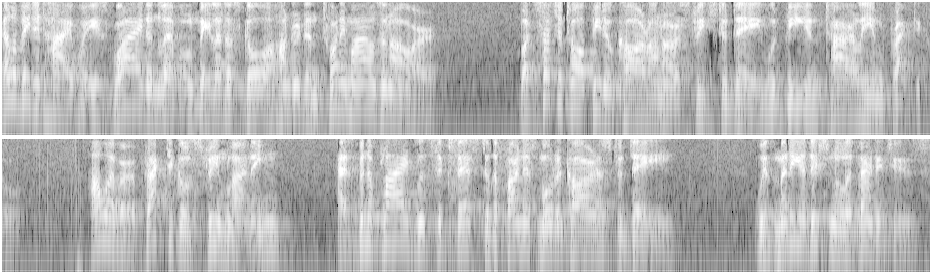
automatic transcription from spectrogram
Elevated highways, wide and level, may let us go 120 miles an hour. But such a torpedo car on our streets today would be entirely impractical. However, practical streamlining has been applied with success to the finest motor cars today, with many additional advantages.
